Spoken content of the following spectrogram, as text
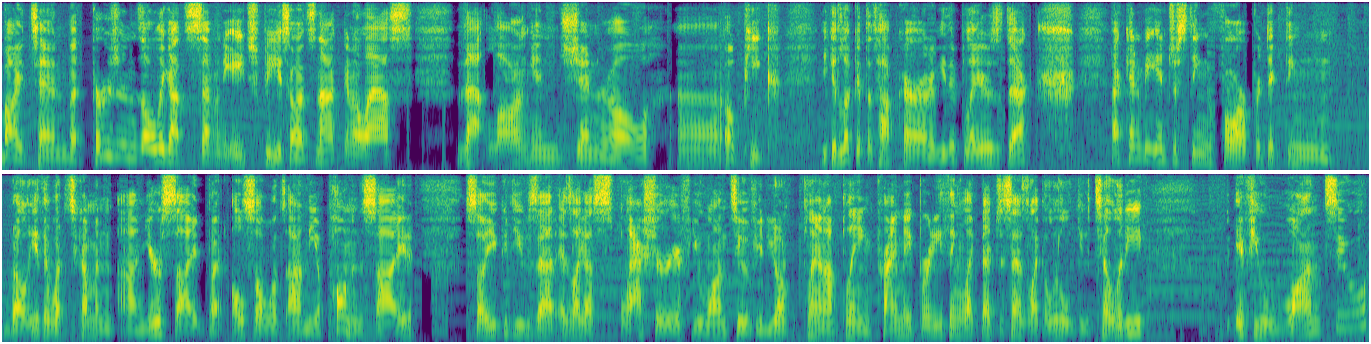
by 10, but Persian's only got 70 HP, so it's not going to last that long in general. Uh, oh, Peek. You can look at the top card of either player's deck. That can be interesting for predicting well, either what's coming on your side, but also what's on the opponent's side. So you could use that as like a splasher if you want to, if you don't plan on playing Primeape or anything like that, just as like a little utility if you want to.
